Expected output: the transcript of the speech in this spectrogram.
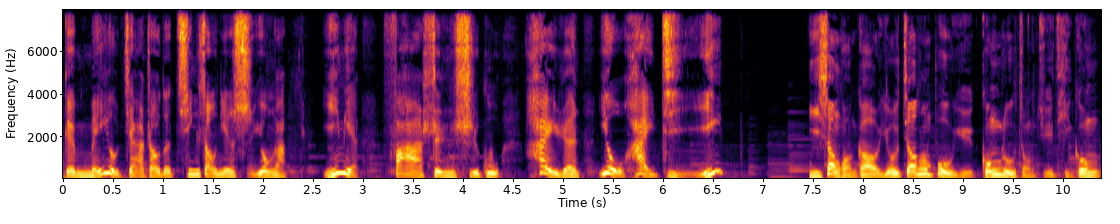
给没有驾照的青少年使用啊，以免发生事故，害人又害己。以上广告由交通部与公路总局提供。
